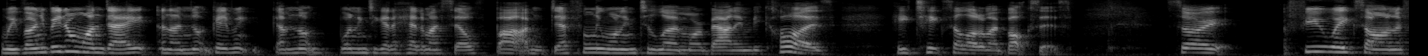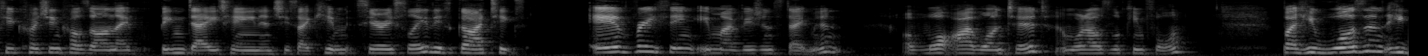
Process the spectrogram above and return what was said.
we've only been on one date and I'm not giving I'm not wanting to get ahead of myself, but I'm definitely wanting to learn more about him because he ticks a lot of my boxes. So a few weeks on, a few coaching calls on, they've been dating, and she's like, Kim, seriously, this guy ticks everything in my vision statement of what I wanted and what I was looking for. But he wasn't, he,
